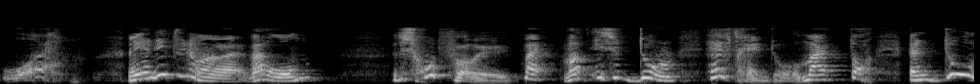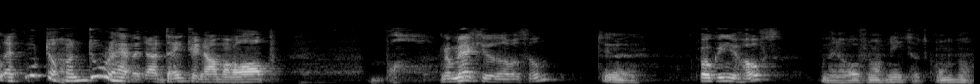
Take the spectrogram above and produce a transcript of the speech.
Wow. Nee, neemt u nou maar. Waarom? Het is goed voor u. Maar wat is het doel? Heeft geen doel, maar toch een doel. Het moet toch een doel hebben. Daar drinkt u nou maar op. Nou merk je er dan wat van? Tuurlijk. Ook in je hoofd? In mijn hoofd nog niet, dat komt nog.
